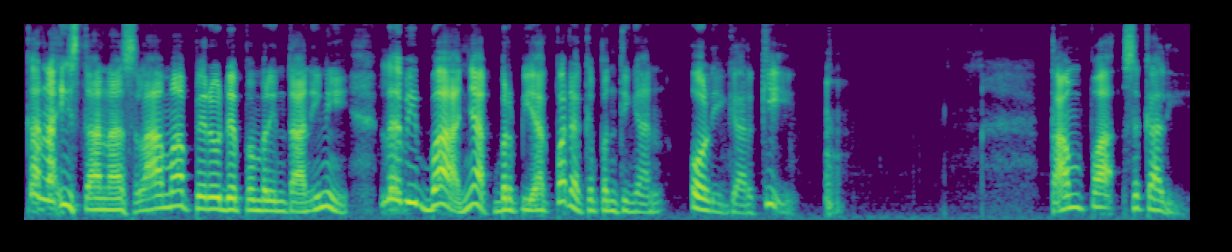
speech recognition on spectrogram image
Karena istana selama periode pemerintahan ini lebih banyak berpihak pada kepentingan oligarki. Tampak sekali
